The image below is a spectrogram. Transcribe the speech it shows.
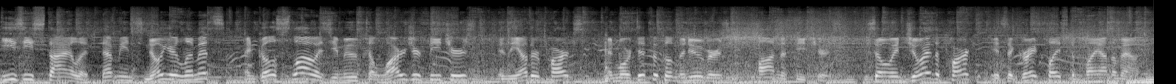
Easy style it. That means know your limits and go slow as you move to larger features in the other parks and more difficult maneuvers on the features. So enjoy the park. It's a great place to play on the mountain.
